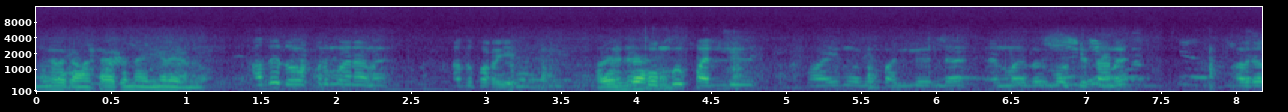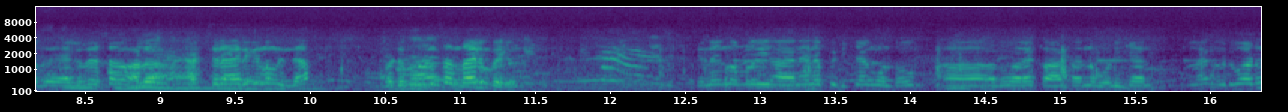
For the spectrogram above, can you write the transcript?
നിങ്ങൾ കണക്കാക്കുന്നത് എങ്ങനെയാണ്? അത് ഡോക്ടർമാരാണ് അത് പറയും. അതിന്റെ കൊമ്പ് പല്ല് വായി നോക്കി പല്ലിന്റെ എണ്ണ ഇത് നോക്കിയിട്ടാണ് അവരത് ഏകദേശം അത് ആക്ച്വൽ ആയിരിക്കണമെന്നില്ല. ഡിഫറൻസ് എന്തായാലും വരും. പിന്നെ നമ്മൾ ഈ ആനേനെ പിടിക്കാൻ കൊണ്ടുപോകും. അതുപോലെ കാട്ടാനെ ഓടിക്കാൻ എല്ലാം ഒരുപാട്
